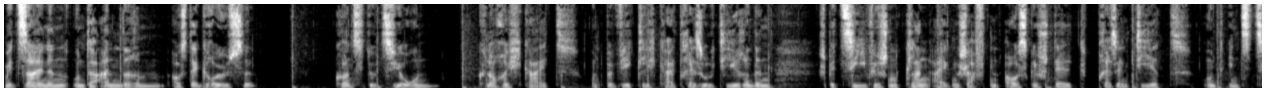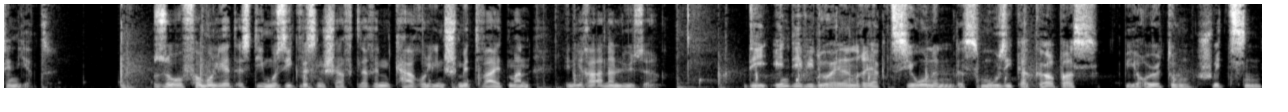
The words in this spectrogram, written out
mit seinen unter anderem aus der Größe, Konstitution, Knochigkeit und Beweglichkeit resultierenden spezifischen Klangeigenschaften ausgestellt, präsentiert und inszeniert. So formuliert es die Musikwissenschaftlerin Caroline Schmidt-Weidmann in ihrer Analyse. Die individuellen Reaktionen des Musikerkörpers, wie Rötung, Schwitzen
